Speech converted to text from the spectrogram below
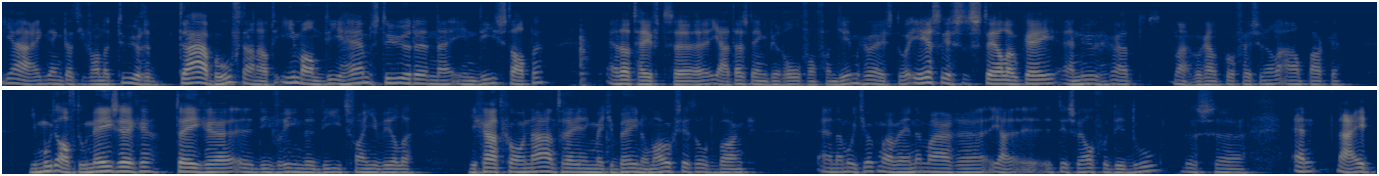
ja, ik denk dat hij van nature daar behoefte aan had. Iemand die hem stuurde in die stappen. En dat heeft, eh, ja, dat is denk ik de rol van, van Jim geweest. Door eerst is het stel oké en nu gaat, nou, we gaan het professioneel aanpakken. Je moet af en toe nee zeggen tegen eh, die vrienden die iets van je willen. Je gaat gewoon na een training met je benen omhoog zitten op de bank. En dan moet je ook maar wennen. Maar eh, ja, het is wel voor dit doel. Dus, en nou, ik-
